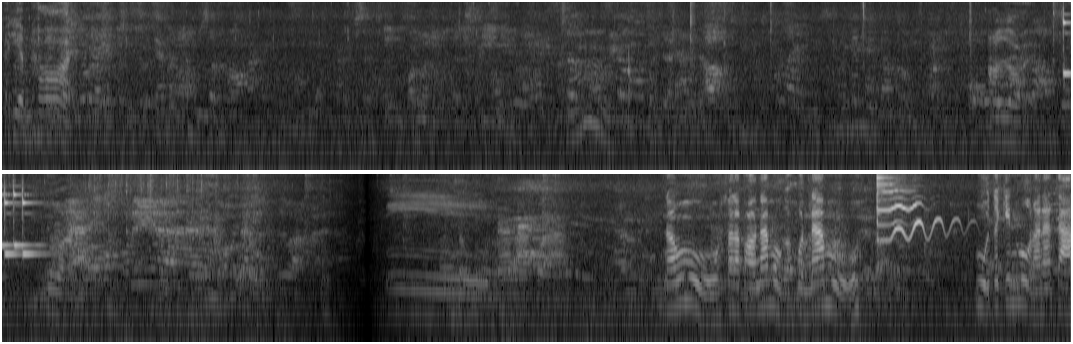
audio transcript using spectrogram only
กระเทียมทอดอืมอร่อย น้องหมูซาลาเปาหน้าหมูกับคนหน้าหมู หมูจะกินหมูแล้วนะจ๊ะ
